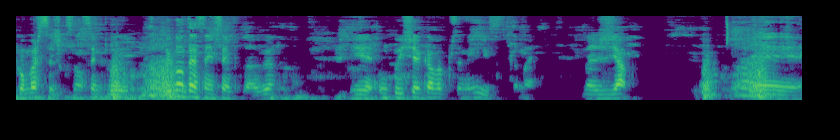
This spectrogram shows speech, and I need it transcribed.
conversas, que são sempre, que acontecem sempre, está a ver? E um clichê acaba por ser meio isso também. Mas já. É,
